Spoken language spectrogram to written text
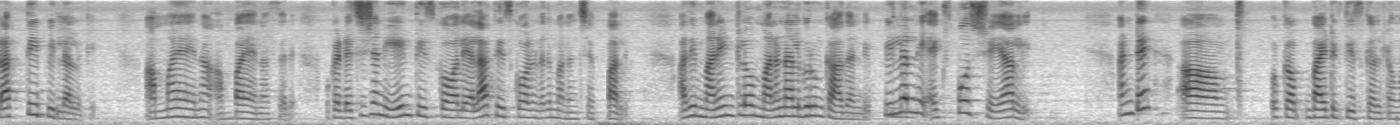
ప్రతి పిల్లలకి అమ్మాయి అయినా అబ్బాయి అయినా సరే ఒక డెసిషన్ ఏం తీసుకోవాలి ఎలా తీసుకోవాలి అనేది మనం చెప్పాలి. అది మన ఇంట్లో మన నలుగురం కాదండి. పిల్లల్ని ఎక్స్పోజ్ చేయాలి. అంటే ఒక బయటకు తీసుకెళ్ళటం.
